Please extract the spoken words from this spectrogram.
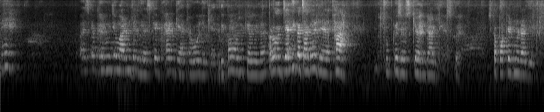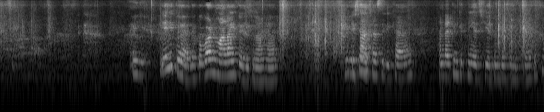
मैं इसका घर मुझे इसके घर गया था वो लेके आया था। दिखाओ मुझे क्या मिला। और वो जली का चॉकलेट ले रहा था। चुपके से उसके डाल दिया इसको इसका पॉकेट में डाल दिया। ये यही तो है देखो वर्णमाला ही तो लिखना है। कितना अच्छा से लिखा है। हैंड राइटिंग कितनी अच्छी है तुम जैसे लिखते हो देखो।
